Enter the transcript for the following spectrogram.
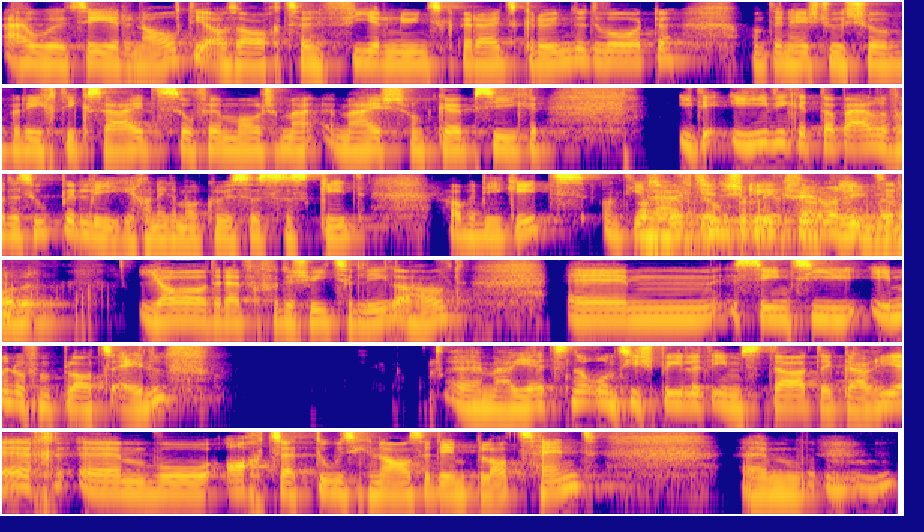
eine sehr alte, also 1894 bereits gegründet worden. Und dann hast du es schon richtig gesagt, so viel Mal Meister und Göpsieger in der ewigen Tabelle von der Superliga. Ich habe nicht einmal gewusst, dass es das gibt. Aber die gibt es und die also läuft jedes Spieltag weiter. Oder? Ja, oder einfach von der Schweizer Liga halt. Ähm, sind sie immer auf dem Platz 11. Ähm, auch jetzt noch. Und sie spielen im Stade de Carrière, ähm, wo 18.000 Nasen den Platz haben. Ähm,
